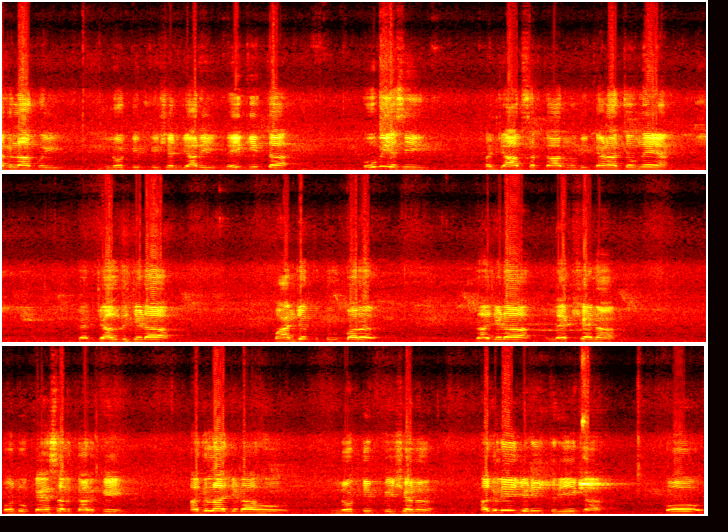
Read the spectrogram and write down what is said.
ਅਗਲਾ ਕੋਈ ਨੋਟੀਫਿਕੇਸ਼ਨ ਜਾਰੀ ਨਹੀਂ ਕੀਤਾ, ਉਹ ਵੀ ਅਸੀਂ ਪੰਜਾਬ ਸਰਕਾਰ ਨੂੰ ਵੀ ਕਹਿਣਾ ਚਾਹੁੰਦੇ ਆ ਕਿ ਜਲਦ ਜਿਹੜਾ 5 ਅਕਤੂਬਰ ਦਾ ਜਿਹੜਾ ਇਲੈਕਸ਼ਨ ਆ, ਉਹਨੂੰ ਕੈਂਸਲ ਕਰਕੇ ਅਗਲਾ ਜਿਹੜਾ ਉਹ ਨੋਟੀਫਿਕੇਸ਼ਨ ਅਗਲੀ ਜਿਹੜੀ ਤਰੀਕ ਆ, ਉਹ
